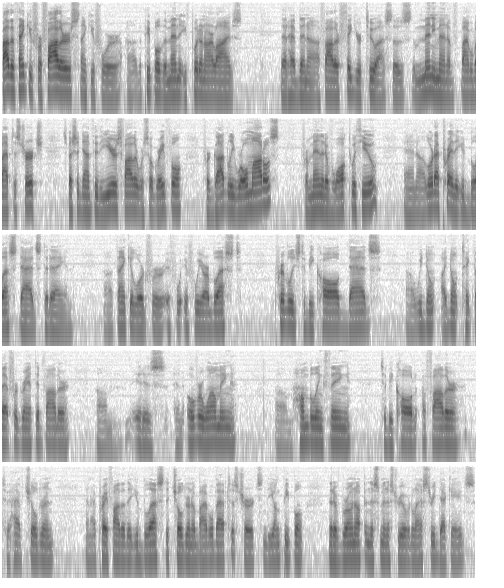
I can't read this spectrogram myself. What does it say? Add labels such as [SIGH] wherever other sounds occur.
Father, thank you for fathers. Thank you for uh, the people, the men that you've put in our lives that have been a father figure to us. Those the many men of Bible Baptist Church, especially down through the years, Father, we're so grateful for godly role models, for men that have walked with you. And uh, Lord, I pray that you'd bless dads today. And uh, thank you, Lord, for if we, if we are blessed, privileged to be called dads. Uh, we don't. I don't take that for granted, Father. Um, it is an overwhelming, um, humbling thing to be called a father, to have children. And I pray, Father, that you bless the children of Bible Baptist Church and the young people that have grown up in this ministry over the last three decades.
